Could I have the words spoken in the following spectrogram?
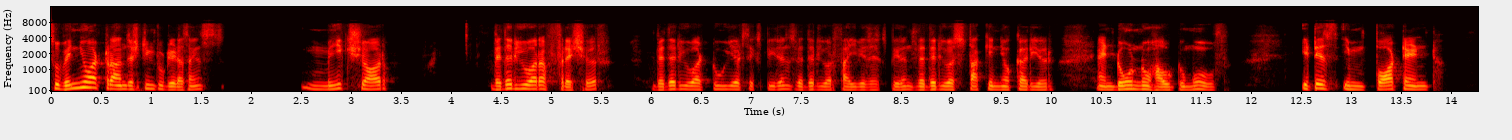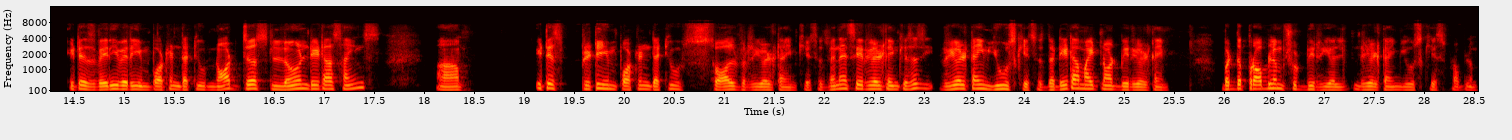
So when you are transitioning to data science, make sure whether you are a fresher, whether you are two years experience, whether you are five years experience, whether you are stuck in your career and don't know how to move, it is important. It is very, very important that you not just learn data science. Uh, it is pretty important that you solve real-time cases. When I say real-time cases, real-time use cases. The data might not be real-time, but the problem should be real real-time use case problem.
